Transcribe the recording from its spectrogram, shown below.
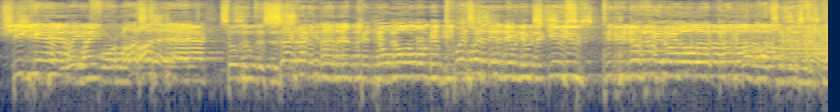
She can't wait for us to act so that the Second Amendment can no longer be twisted into an excuse to do nothing at all about gun violence in this country.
